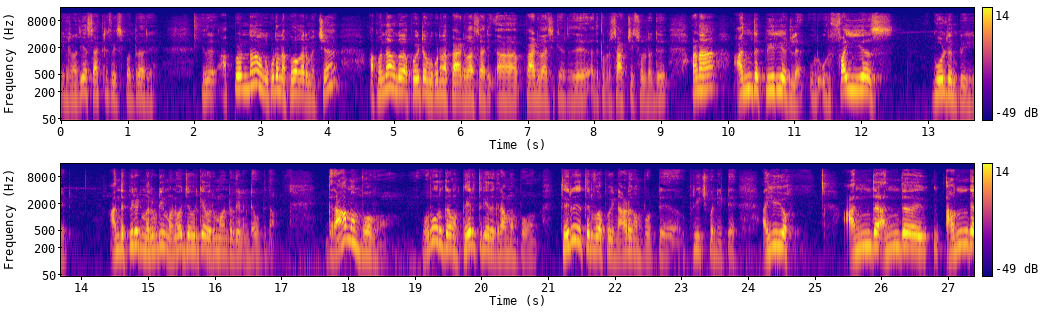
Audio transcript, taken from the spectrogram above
இவர் நிறைய சாக்ரிஃபைஸ் பண்ணுறாரு இவர் அப்புறம் தான் அவங்க கூட நான் போக ஆரம்பித்தேன் அப்போ தான் அவங்க போயிட்டு அவங்க கூட நான் பேட் வாசாரி பேட் வாசிக்கிறது அதுக்கப்புறம் சாட்சி சொல்கிறது ஆனால் அந்த பீரியடில் ஒரு ஒரு ஃபைவ் இயர்ஸ் கோல்டன் பீரியட் அந்த பீரியட் மறுபடியும் மனோஜ் அவருக்கே வருமானது எனக்கு டவுட்டு தான். கிராமம் போவோம். ஒரு ஒரு கிராமம் பேர் தெரியாத கிராமம் போவோம். தெரு தெருவாக போய் நாடகம் போட்டு ப்ரீச் பண்ணிவிட்டு ஐயோ அந்த அந்த அங்கே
